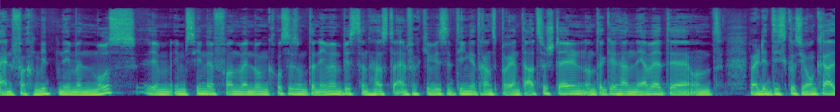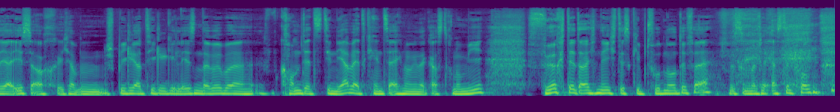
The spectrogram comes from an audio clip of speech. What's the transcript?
einfach mitnehmen muss, im, im Sinne von, wenn du ein großes Unternehmen bist, dann hast du einfach gewisse Dinge transparent darzustellen und da gehören Nährwerte und weil die Diskussion gerade ja ist, auch ich habe einen Spiegelartikel gelesen darüber, kommt jetzt die Nährwertkennzeichnung in der Gastronomie. Fürchtet euch nicht, es gibt Food Notify, das ist mal der erste Punkt.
